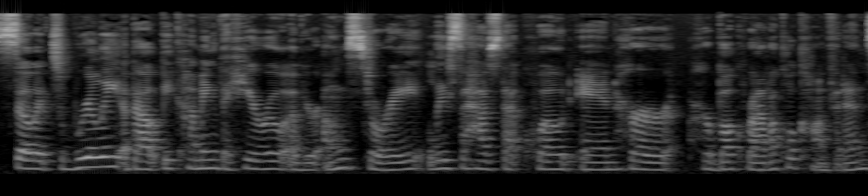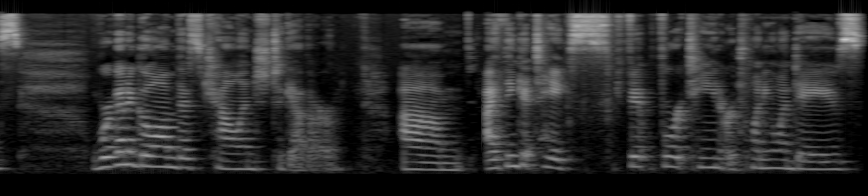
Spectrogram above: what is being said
So it's really about becoming the hero of your own story. Lisa has that quote in her, her book, Radical Confidence. We're gonna go on this challenge together. Um, I think it takes 14 or 21 days,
